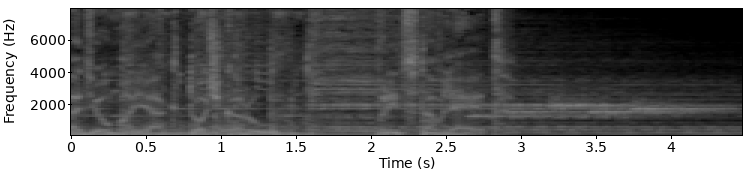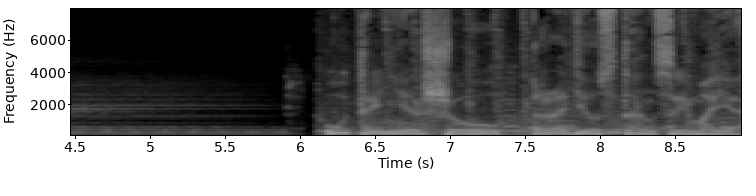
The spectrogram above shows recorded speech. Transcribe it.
Радиомаяк.ру представляет. Утреннее шоу радиостанции «Маяк».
